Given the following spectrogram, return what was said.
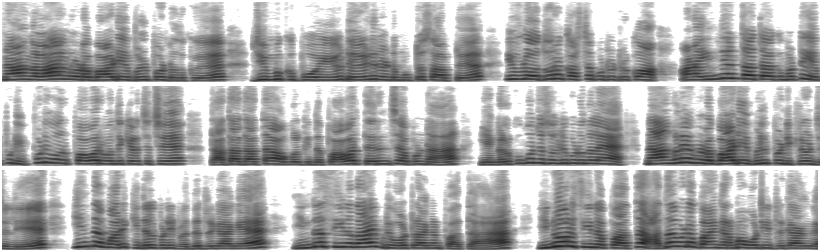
நாங்களாம் எங்களோட பாடியை பில்ட் பண்றதுக்கு ஜிம்முக்கு போய் டெய்லி ரெண்டு முட்டை சாப்பிட்டு இவ்வளோ தூரம் கஷ்டப்பட்டுட்டு இருக்கோம். ஆனா இந்தியன் தாத்தாவுக்கு மட்டும் எப்படி இப்படி ஒரு பவர் வந்து கிடைச்சிச்சு? தாத்தா தாத்தா அவங்களுக்கு இந்த பவர் தெரிஞ்சு அப்படின்னா எங்களுக்கும் கொஞ்சம் சொல்லி கொடுங்களேன். நாங்களும் எங்களோட பாடியை பில்ட் பண்ணிக்கிறோம்னு சொல்லி இந்த மாதிரி கிண்டல் பண்ணிட்டு வந்துட்டு இருக்காங்க. இந்த சீனை தான் இப்படி ஓட்டுறாங்கன்னு பார்த்தா இன்னொரு சீனை பார்த்து அதை விட பயங்கரமா ஓட்டிட்டு இருக்காங்க.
